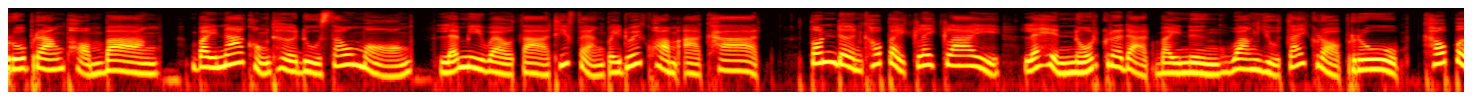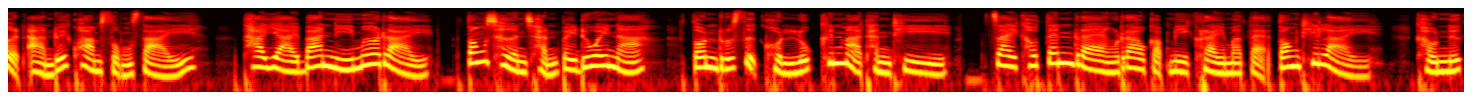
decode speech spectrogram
รูปร่างผอมบาง ใบหน้าของเธอดูเศร้าหมอง และมีแววตาที่แฝงไปด้วยความอาฆาต ต้นเดินเข้าไปใกล้ๆ และเห็นโน้ตกระดาษใบหนึ่งวางอยู่ใต้กรอบรูป เขาเปิดอ่านด้วยความสงสัย ถ้าย้ายบ้านนี้เมื่อไหร่ ต้องเชิญฉันไปด้วยนะ ต้นรู้สึกขนลุกขึ้นมาทันที ใจเขาเต้นแรงราวกับมีใครมาแตะต้องที่ไหล่ เขานึก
